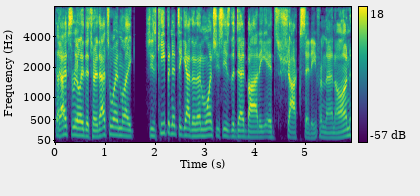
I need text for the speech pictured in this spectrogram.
the That's really the turn. That's when like she's keeping it together. Then once she sees the dead body, it's shock city from then on.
